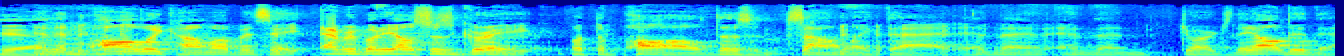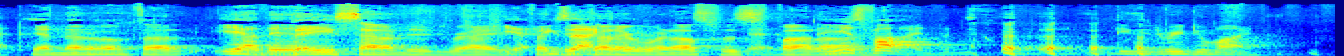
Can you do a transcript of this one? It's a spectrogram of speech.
Yeah. And then Paul would come up and say, "Everybody else is great, but the Paul doesn't sound like that." And then and then George, they all did that. Yeah, none of them thought Yeah, they, they- sounded right, Yeah, but exactly. they thought everyone else was Yeah, spot on. He's fine, but you need to redo mine.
